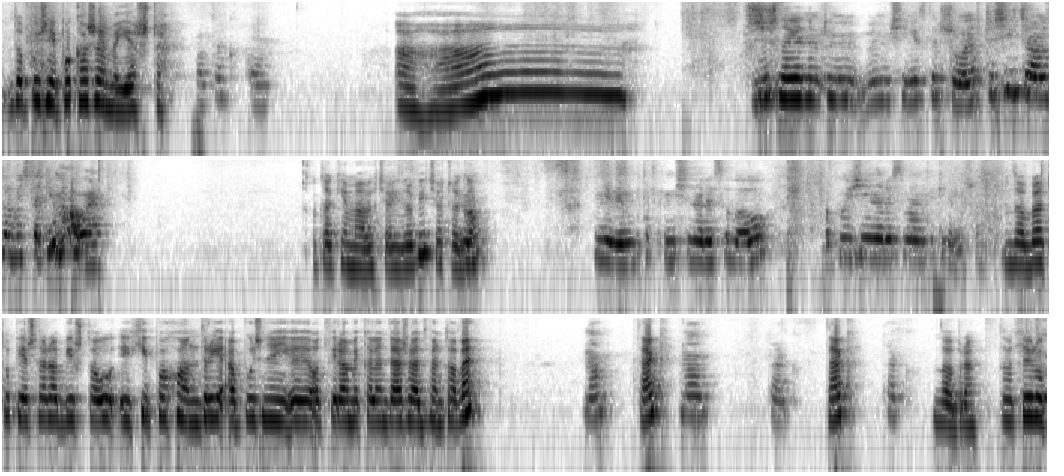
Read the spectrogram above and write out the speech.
Do później pokażemy jeszcze. O tak, o. Aha. Przecież na jednym to mi, by mi się nie starczyło. Ja wcześniej chciałam zrobić takie małe. O takie małe chciałeś zrobić? A czego? No. Nie wiem, tak mi się narysowało. A później narysowałam takie większe. Dobra, to pierwsze robisz tą y, hipochondrię, a później y, otwieramy kalendarze adwentowe? No, Tak? no, tak, Tak? Dobra, to ty rób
